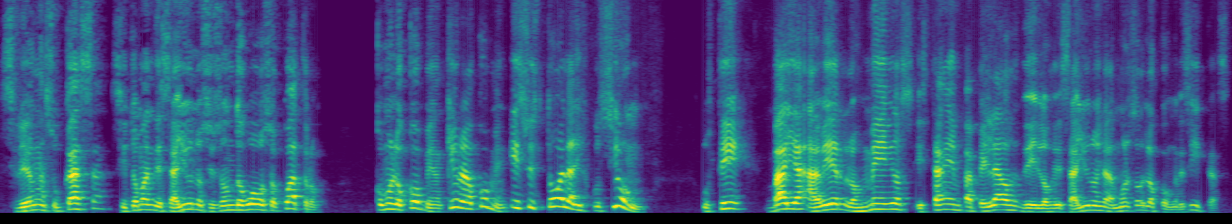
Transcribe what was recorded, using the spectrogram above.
Si lo llevan a su casa, si toman desayuno, si son dos huevos o cuatro. ¿Cómo lo comen? ¿A qué hora lo comen? Eso es toda la discusión. Usted vaya a ver los medios, están empapelados de los desayunos y almuerzos de los congresistas.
